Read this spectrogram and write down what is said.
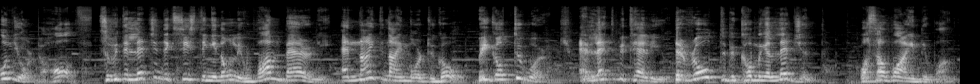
on your behalf. So with the legend existing in only one barony and 99 more to go, we got to work. And let me tell you, the road to becoming a legend was a windy one.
